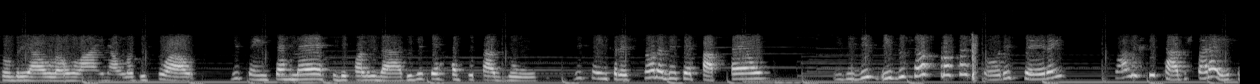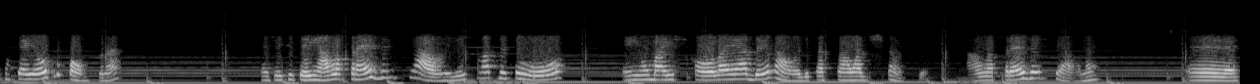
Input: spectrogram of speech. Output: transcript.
sobre aula online, aula virtual, de ter internet de qualidade, de ter computador, de ter impressora, de ter papel e, de, e dos seus professores serem qualificados para isso, porque aí é outro ponto, né? A gente tem aula presencial, ninguém se matriculou em uma escola EAD, não, educação à distância. Aula presencial, né? É,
